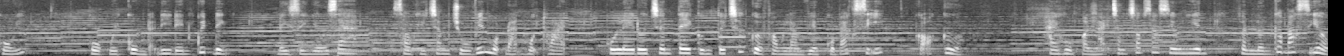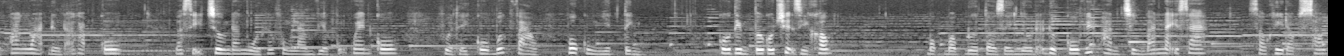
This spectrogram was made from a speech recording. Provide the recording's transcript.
khối. Cô cuối cùng đã đi đến quyết định, lấy giấy nhớ ra, sau khi chăm chú viết một đoạn hội thoại, cô lê đôi chân tê cứng tới trước cửa phòng làm việc của bác sĩ, gõ cửa. Hai hôm ở lại chăm sóc xác siêu nhiên, phần lớn các bác sĩ ở khoa ngoại đều đã gặp cô. Bác sĩ Trương đang ngồi trong phòng làm việc cũng quen cô, vừa thấy cô bước vào, vô cùng nhiệt tình. Cô tìm tôi có chuyện gì không? Mộc Mộc đưa tờ giấy nhớ đã được cô viết hoàn chỉnh ban nãy ra. Sau khi đọc xong,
